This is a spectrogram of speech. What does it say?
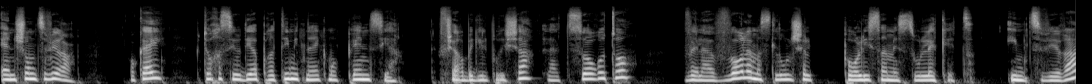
אין שום צבירה, אוקיי? ביטוח הסיעודי הפרטי מתנהג כמו פנסיה. אפשר בגיל פרישה לעצור אותו ולעבור למסלול של פוליסה מסולקת, עם צבירה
